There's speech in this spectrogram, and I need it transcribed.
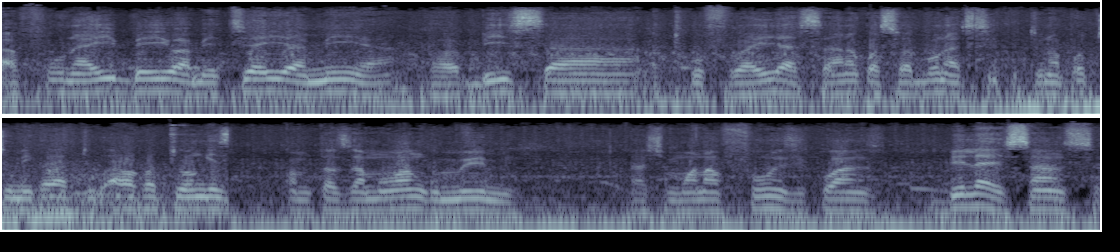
Afu na hii bei wametia hii ya mia kabisa, tukufurahia sana kwa sababu na sisi tunapotumika watu hawakatuongeza. Kwa mtazamo wangu mimi nasha mwanafunzi kwanza, bila esanse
